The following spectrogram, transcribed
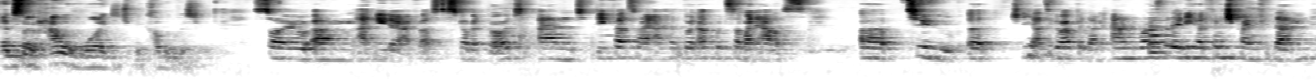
And so how and why did you become a Christian? So um, at New Day, I first discovered God, and the first night I had gone up with someone else uh, to uh, yeah to go up with them. And once the lady had finished praying for them,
